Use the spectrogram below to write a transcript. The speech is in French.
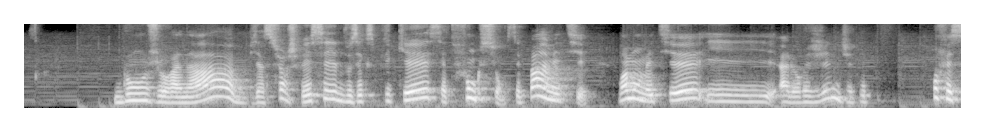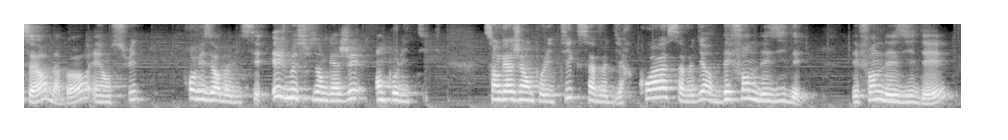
Bonjour Anna, bien sûr, je vais essayer de vous expliquer cette fonction. C'est pas un métier. Moi, mon métier, à l'origine, j'étais professeur d'abord et ensuite proviseur de lycée. Et je me suis engagée en politique. S'engager en politique, ça veut dire quoi? Ça veut dire défendre des idées. Défendre des idées,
